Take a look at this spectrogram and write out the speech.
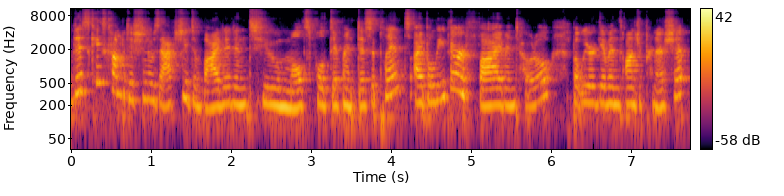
this case competition was actually divided into multiple different disciplines. I believe there were five in total, but we were given entrepreneurship.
